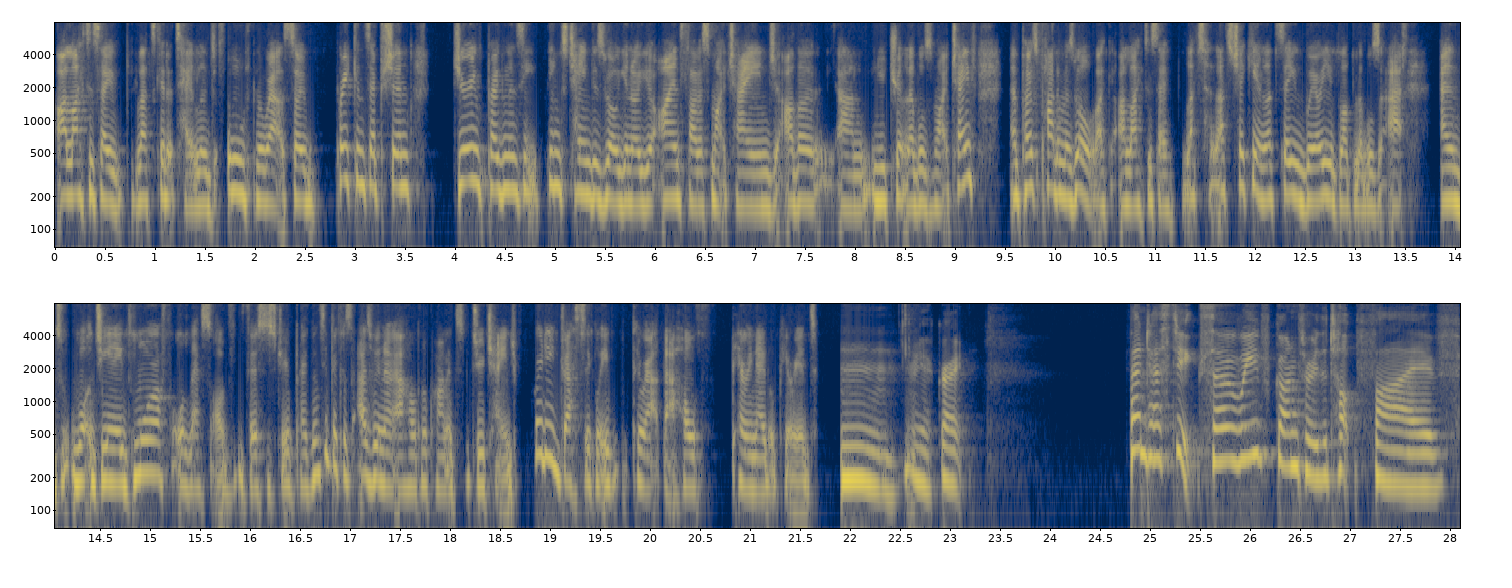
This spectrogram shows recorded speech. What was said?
I like to say, let's get it tailored all throughout. So preconception, during pregnancy, things change as well. You know, your iron status might change, other um, nutrient levels might change, and postpartum as well. Like I like to say, let's let's check in. Let's see where your blood levels are at, and what do you need more of or less of versus during pregnancy. Because as we know, our health requirements do change pretty drastically throughout that whole perinatal period. Mm, yeah, great. Fantastic. So we've gone through the top five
